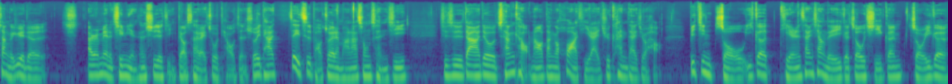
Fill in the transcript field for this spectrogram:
上个月的 Ironman 的青年跟世界锦标赛来做调整，所以他这次跑出来的马拉松成绩，其实大家就参考，然后当个话题来去看待就好。毕竟走一个铁人三项的一个周期，跟走一个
